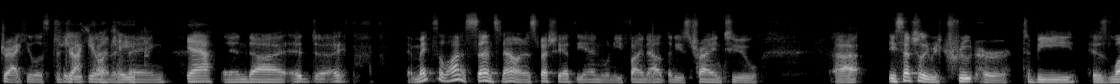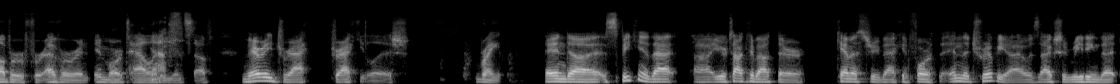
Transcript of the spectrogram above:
Dracula's The cape Dracula kind of thing. Yeah. And uh, it uh, it makes a lot of sense now, and especially at the end when you find out that he's trying to uh, essentially recruit her to be his lover forever and immortality Yes. and stuff. Very Drac Dracula-ish. Right. And uh, speaking of that, uh, you were talking about their chemistry back and forth. In the trivia, I was actually reading that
